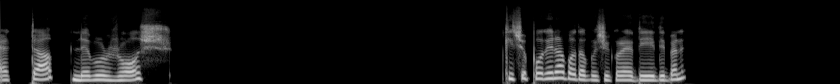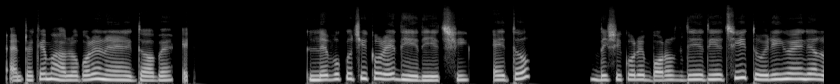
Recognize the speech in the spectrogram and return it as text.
একটা লেবুর রস, কিছু পুদিনা পাতা কুচি করে দিয়ে দিবেন। এটাকে ভালো করে নিয়ে নিতে হবে। লেবু কুচি করে দিয়ে দিয়েছি। এই তো, বেশি করে বরফ দিয়ে দিয়েছি, তৈরি হয়ে গেল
